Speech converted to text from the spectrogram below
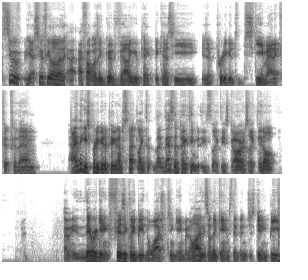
Sue, yeah, Su'a-Filo, I, I thought was a good value pick because he is a pretty good schematic fit for them, and I think he's pretty good at picking up. Like, like that's the big thing with these like these guards. Like they don't. I mean, they were getting physically beat in the Washington game, but in a lot of these other games, they've been just getting beat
